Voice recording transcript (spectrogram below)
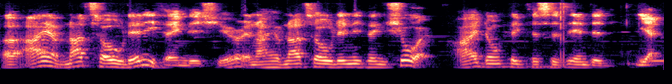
Uh, I have not sold anything this year, and I have not sold anything short. I don't think this has ended yet.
